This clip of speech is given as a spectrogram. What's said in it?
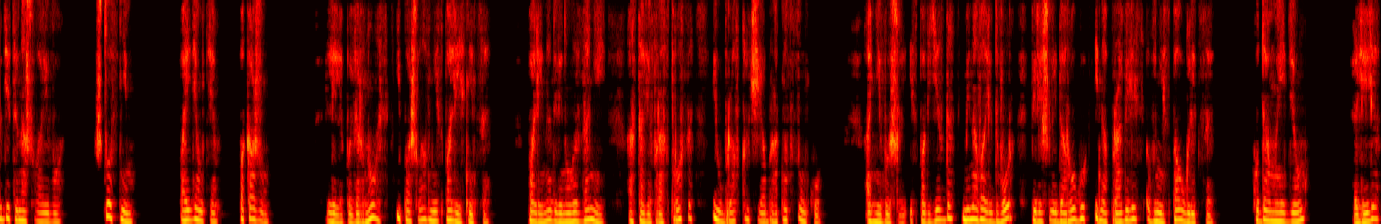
Где ты нашла его? Что с ним? Пойдемте, покажу. Лиля повернулась и пошла вниз по лестнице. Полина двинулась за ней, оставив расспросы и убрав ключи обратно в сумку. Они вышли из подъезда, миновали двор, перешли дорогу и направились вниз по улице. «Куда мы идем?» Лиля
